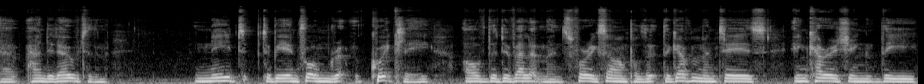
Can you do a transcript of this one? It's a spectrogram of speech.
uh, handed over to them, need to be informed quickly of the developments. For example, the, the government is encouraging the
